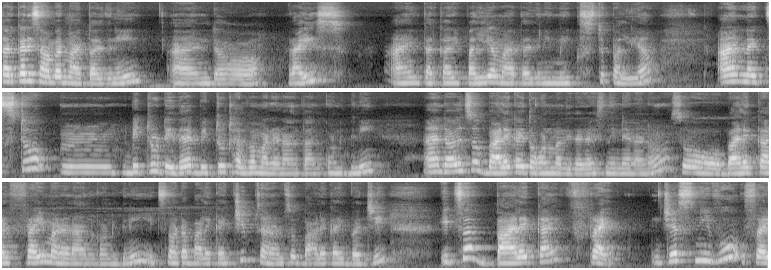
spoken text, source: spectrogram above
ತರಕಾರಿ ಸಾಂಬಾರು ಮಾಡ್ತಾಯಿದ್ದೀನಿ ಆ್ಯಂಡ್ ರೈಸ್ ಆ್ಯಂಡ್ ತರಕಾರಿ ಪಲ್ಯ ಮಾಡ್ತಾಯಿದ್ದೀನಿ ಮಿಕ್ಸ್ಡ್ ಪಲ್ಯ. ಆ್ಯಂಡ್ ನೆಕ್ಸ್ಟು ಬಿಟ್ರೂಟ್ ಇದೆ. ಬಿಟ್ರೂಟ್ ಹಲ್ವಾ ಮಾಡೋಣ ಅಂತ ಅಂದ್ಕೊಂಡಿದ್ದೀನಿ ಆ್ಯಂಡ್ ಆಲ್ಸೋ ಬಾಳೆಕಾಯಿ ತೊಗೊಂಡು ಬಂದಿದ್ದೆ ಗೈಸ್ ನಿನ್ನೆ ನಾನು. ಸೊ ಬಾಳೆಕಾಯಿ ಫ್ರೈ ಮಾಡೋಣ ಅಂದ್ಕೊಂಡಿದ್ದೀನಿ ಇಟ್ಸ್ ನಾಟ್ ಅ ಬಾಳೆಕಾಯಿ ಚಿಪ್ಸ್ ಆ್ಯಂಡ್ ಆಲ್ಸೋ ಬಾಳೆಕಾಯಿ ಬಜ್ಜಿ. ಇಟ್ಸ್ ಅ ಬಾಳೆಕಾಯಿ ಫ್ರೈ ಜಸ್ಟ್ ನೀವು ಫ್ರೈ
